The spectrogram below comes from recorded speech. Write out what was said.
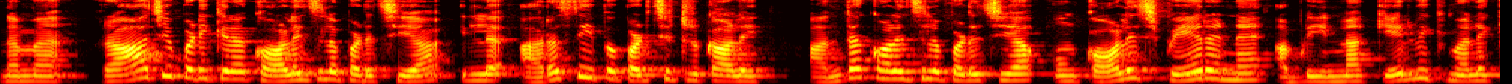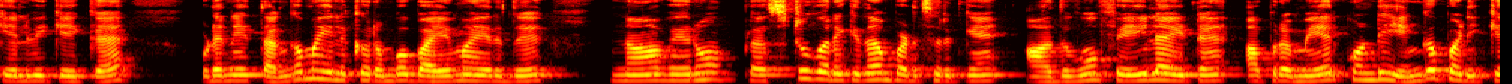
நம்ம ராஜ் படிக்கிற காலேஜில் படிச்சியா? இல்லை அரசு இப்போ படிச்சுட்டு இருக்காளே அந்த காலேஜில் படிச்சியா? உன் காலேஜ் பேர் என்ன? அப்படின்னா கேள்விக்கு மேலே கேள்வி கேட்க உடனே தங்கமயிலுக்கு ரொம்ப பயமாயிருது. நான் வெறும் ப்ளஸ் டூ வரைக்கும் தான் படிச்சிருக்கேன். அதுவும் ஃபெயில் ஆயிட்டேன். அப்புறம் மேற்கொண்டு எங்கே படிக்க?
